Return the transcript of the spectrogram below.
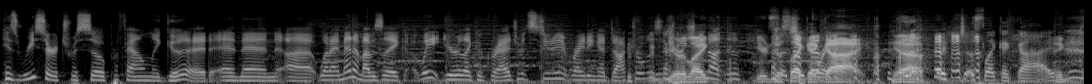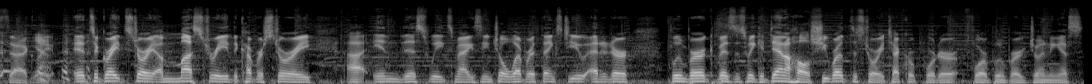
his research was so profoundly good. And then uh, when I met him, I was like, wait, you're like a graduate student writing a doctoral dissertation? You're like on- uh, you're just like a great- guy. Yeah. Just like a guy. Exactly. It's a great story, a must read, the cover story uh, in this week's magazine. Joel Weber, thanks to you, editor, Bloomberg Business Week. At Dana Hull, she wrote the story, tech reporter for Bloomberg, joining us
